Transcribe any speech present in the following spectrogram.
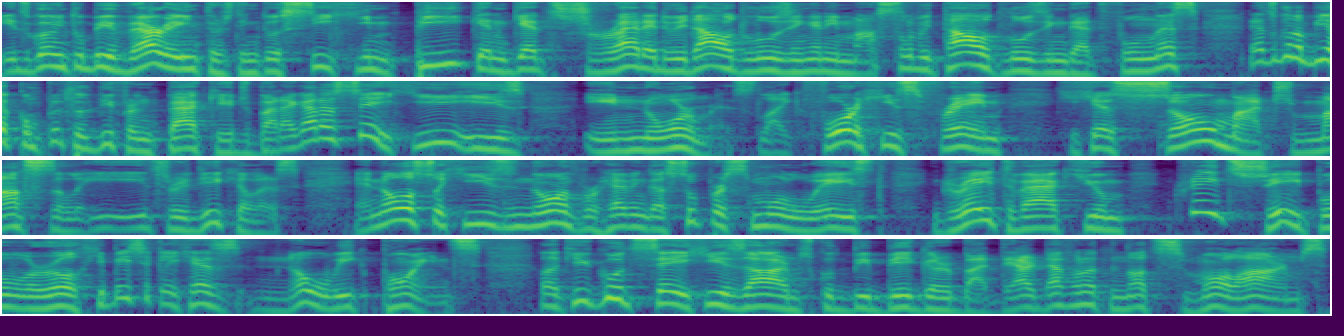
It's going to be very interesting to see him peak and get shredded without losing any muscle, without losing that fullness. That's gonna be a completely different package, but I gotta say, he is enormous. Like, for his frame, he has so much muscle, it's ridiculous. And also, he is known for having a super small waist, great vacuum, great shape overall, he basically has no weak points. Like you could say his arms could be bigger, but they are definitely not small arms.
